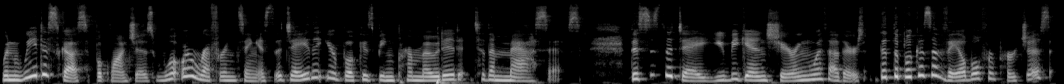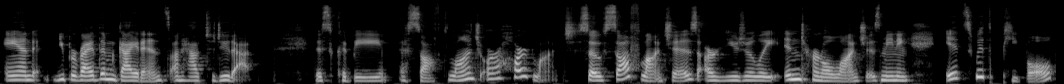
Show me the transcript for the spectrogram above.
When we discuss book launches, what we're referencing is the day that your book is being promoted to the masses. This is the day you begin sharing with others that the book is available for purchase and you provide them guidance on how to do that. This could be a soft launch or a hard launch. So, soft launches are usually internal launches, meaning it's with people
